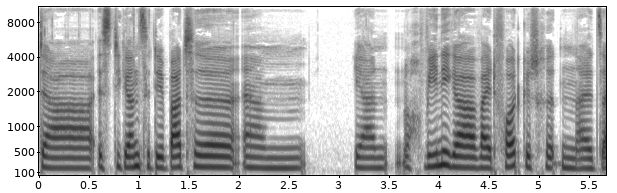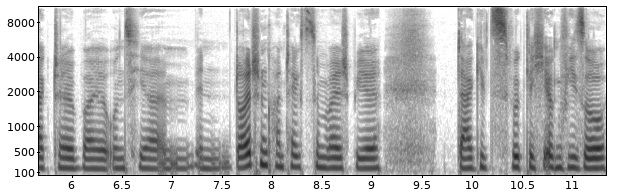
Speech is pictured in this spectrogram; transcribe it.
Da ist die ganze Debatte ähm, ja noch weniger weit fortgeschritten als aktuell bei uns hier im, im deutschen Kontext zum Beispiel. Da gibt es wirklich irgendwie so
